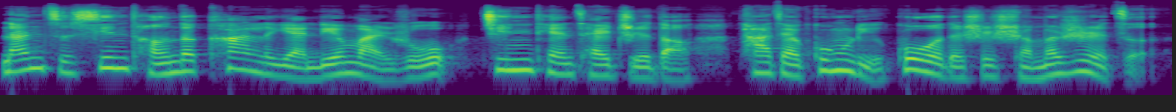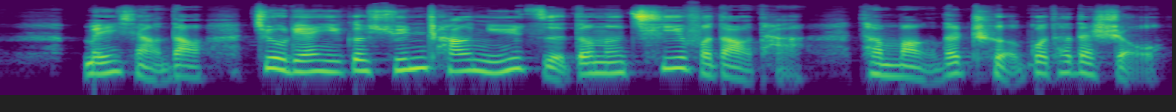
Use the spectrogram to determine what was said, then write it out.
男子心疼的看了眼林婉如，今天才知道她在宫里过的是什么日子。没想到就连一个寻常女子都能欺负到她。他猛地扯过她的手：“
